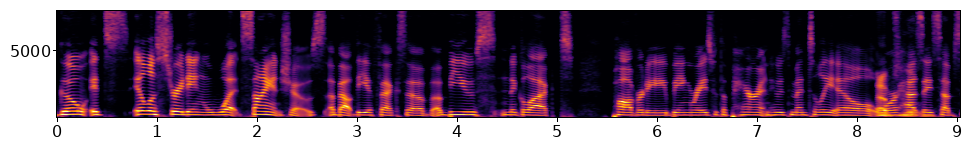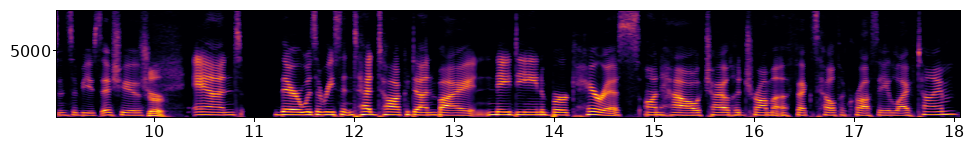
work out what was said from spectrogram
go it's illustrating what science shows about the effects of abuse, neglect, poverty, being raised with a parent who's mentally ill or Absolutely. has a substance abuse issue. Sure. And there was a recent TED talk done by Nadine Burke Harris on how childhood trauma affects health across a lifetime.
